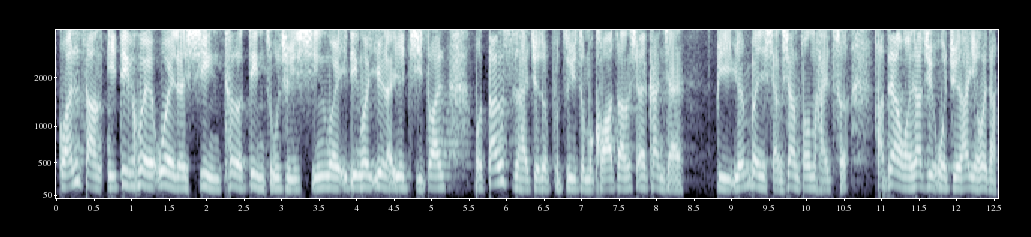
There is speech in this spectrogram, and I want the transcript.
馆长一定会为了吸引特定族群，行为一定会越来越极端。我当时还觉得不至于这么夸张，现在看起来比原本想象中的还扯。他这样玩下去，我觉得他也会惨。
